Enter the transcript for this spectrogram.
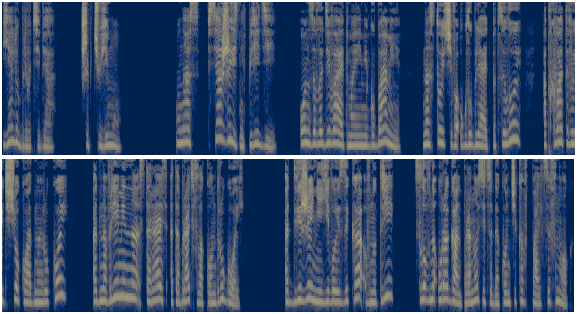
«Я люблю тебя», — шепчу ему. У нас вся жизнь впереди. Он завладевает моими губами, настойчиво углубляет поцелуй, обхватывает щеку одной рукой, одновременно стараясь отобрать флакон другой. От движения его языка внутри словно ураган проносится до кончиков пальцев ног.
